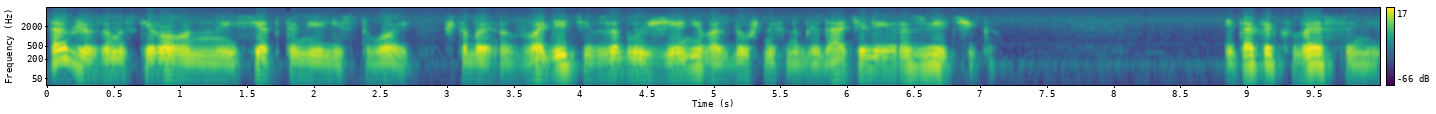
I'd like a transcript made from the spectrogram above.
также замаскированные сетками и листвой, чтобы вводить в заблуждение воздушных наблюдателей и разведчиков. И так как в Эссене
